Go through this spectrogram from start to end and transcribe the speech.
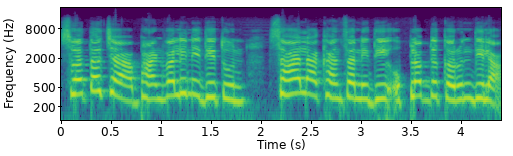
स्वतःच्या भांडवली निधीतून सहा लाखांचा निधी उपलब्ध करून दिला.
